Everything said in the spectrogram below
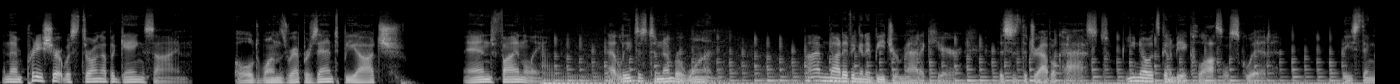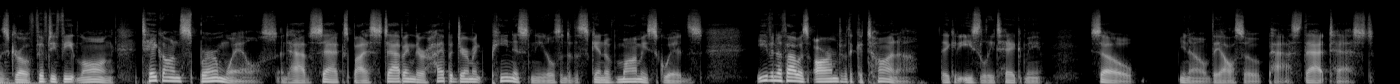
and I'm pretty sure it was throwing up a gang sign. Old ones represent, biatch. And finally, that leads us to number one. I'm not even going to be dramatic here. This is the Drabblecast. You know it's going to be a colossal squid. These things grow 50 feet long, take on sperm whales, and have sex by stabbing their hypodermic penis needles into the skin of mommy squids. Even if I was armed with a katana, they could easily take me. So, you know, they also pass that test.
